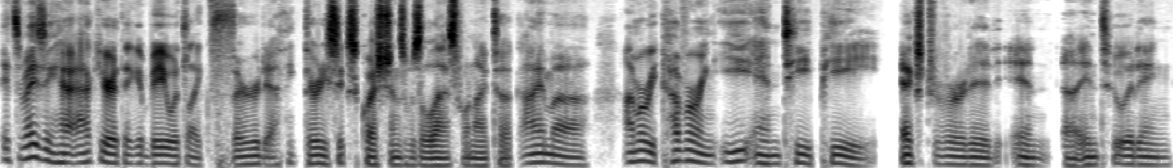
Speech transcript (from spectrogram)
It's amazing how accurate they can be with like 30, I think 36 questions was the last one I took. I'm a I'm a recovering ENTP, extroverted, in, uh, intuiting,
